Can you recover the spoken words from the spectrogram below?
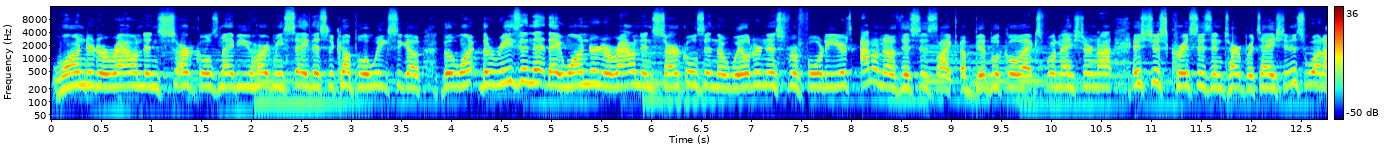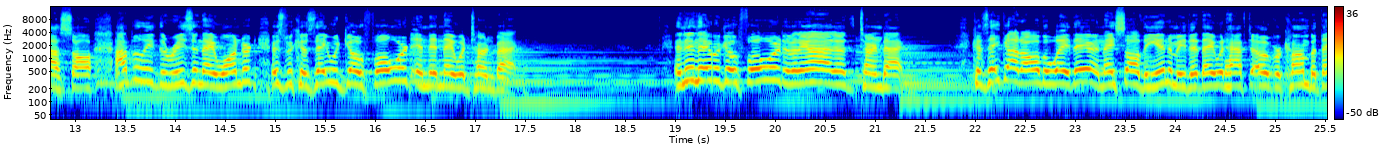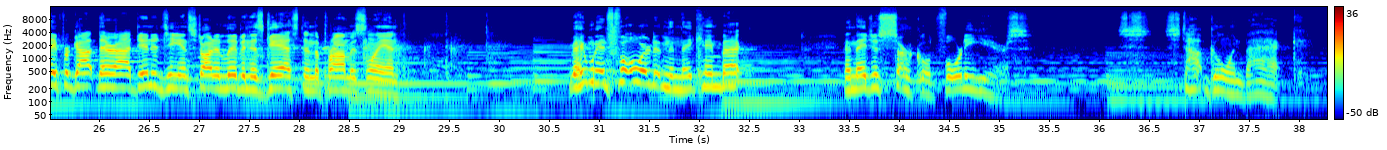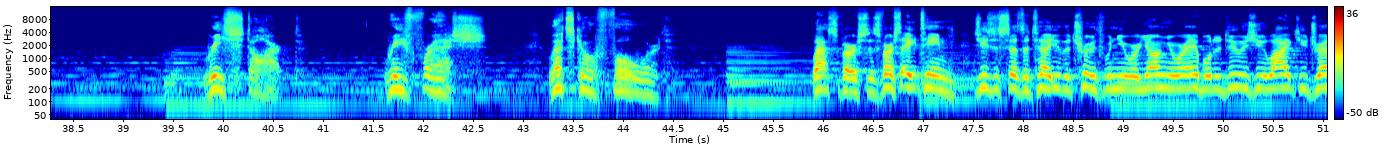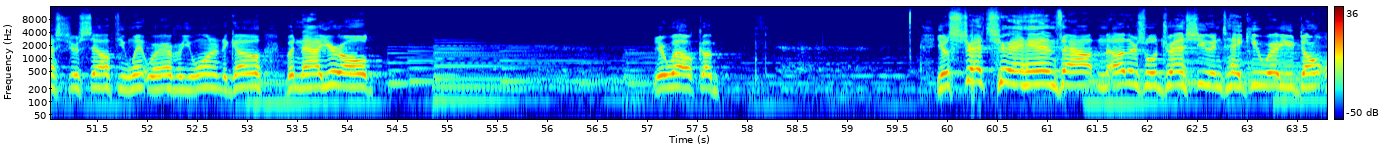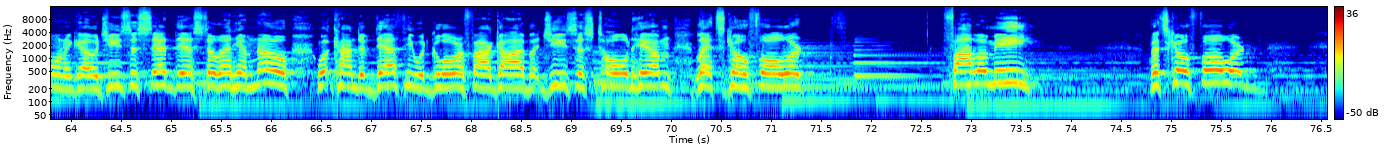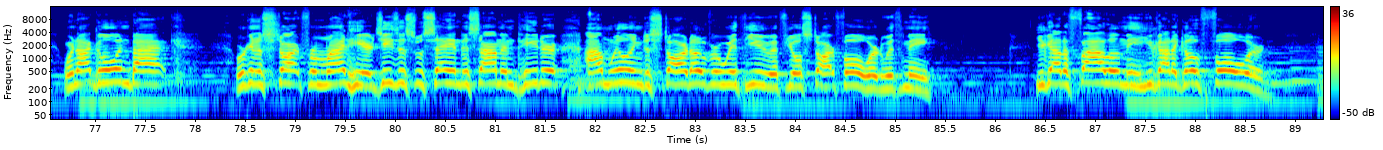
wandered around in circles. Maybe you heard me say this a couple of weeks ago. The, one, the reason that they wandered around in circles in the wilderness for 40 years, I don't know if this is like a biblical explanation or not. It's just Chris's interpretation. It's what I saw. I believe the reason they wandered is because they would go forward and then they would turn back. And then they would go forward and then ah, turn back because they got all the way there and they saw the enemy that they would have to overcome, but they forgot their identity and started living as guests in the promised land. They went forward and then they came back and they just circled 40 years. S- stop going back. Restart. Refresh. Let's go forward. Last verses, verse 18, Jesus says, To tell you the truth, when you were young, you were able to do as you liked. You dressed yourself, you went wherever you wanted to go, but now you're old. You're welcome. You'll stretch your hands out, and others will dress you and take you where you don't want to go. Jesus said this to let him know what kind of death he would glorify God, but Jesus told him, Let's go forward. Follow me. Let's go forward. We're not going back. We're going to start from right here. Jesus was saying to Simon Peter, I'm willing to start over with you if you'll start forward with me. You got to follow me, you got to go forward.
